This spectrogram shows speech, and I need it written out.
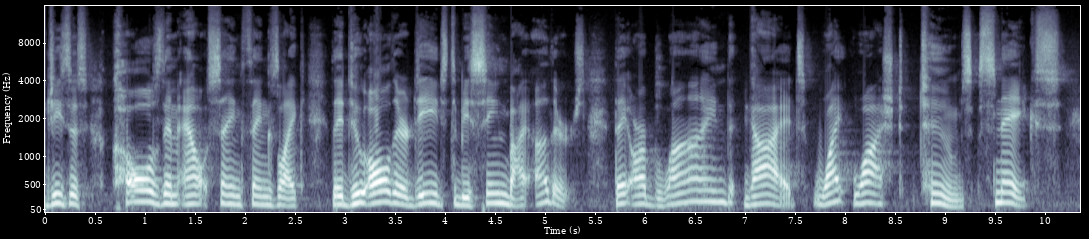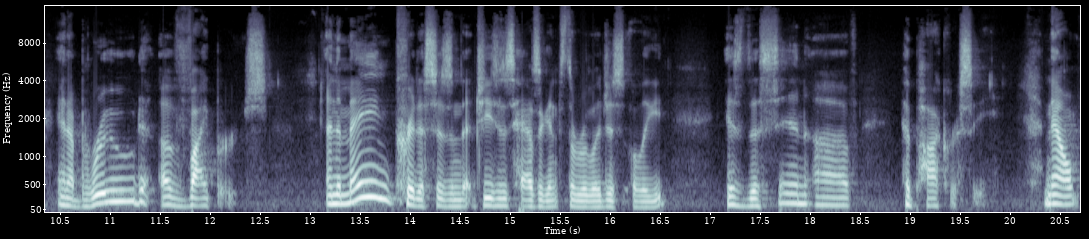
Jesus calls them out, saying things like, They do all their deeds to be seen by others. They are blind guides, whitewashed tombs, snakes, and a brood of vipers. And the main criticism that Jesus has against the religious elite is the sin of hypocrisy. Now,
